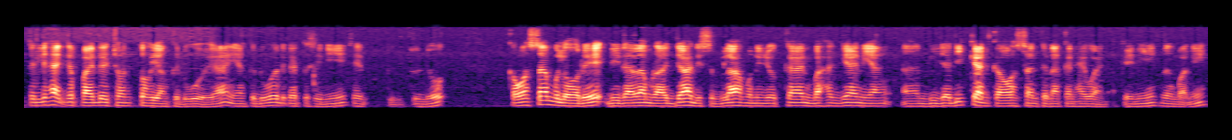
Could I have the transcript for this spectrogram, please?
kita lihat kepada contoh yang kedua. ya. Yang kedua dia kata sini, saya tunjuk. Kawasan melorek di dalam rajah di sebelah menunjukkan bahagian yang uh, dijadikan kawasan ternakan haiwan. Okey, ni, nampak ni.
